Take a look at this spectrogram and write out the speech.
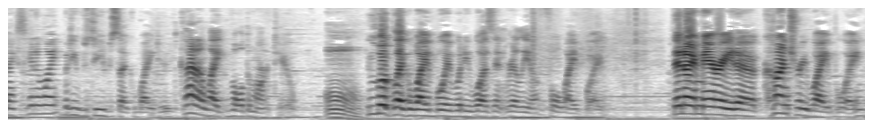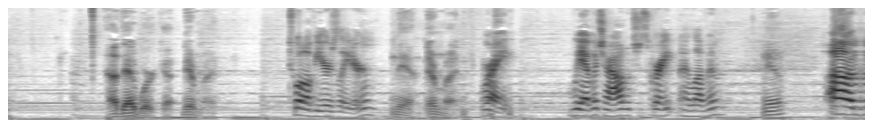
Mexican and white, but he was he was like a white dude, kind of like Voldemort too. Mm. He looked like a white boy, but he wasn't really a full white boy. Then I married a country white boy. How'd that work out? Never mind. Twelve years later, Yeah, never mind. right? We have a child, which is great. I love him. Yeah. Um,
